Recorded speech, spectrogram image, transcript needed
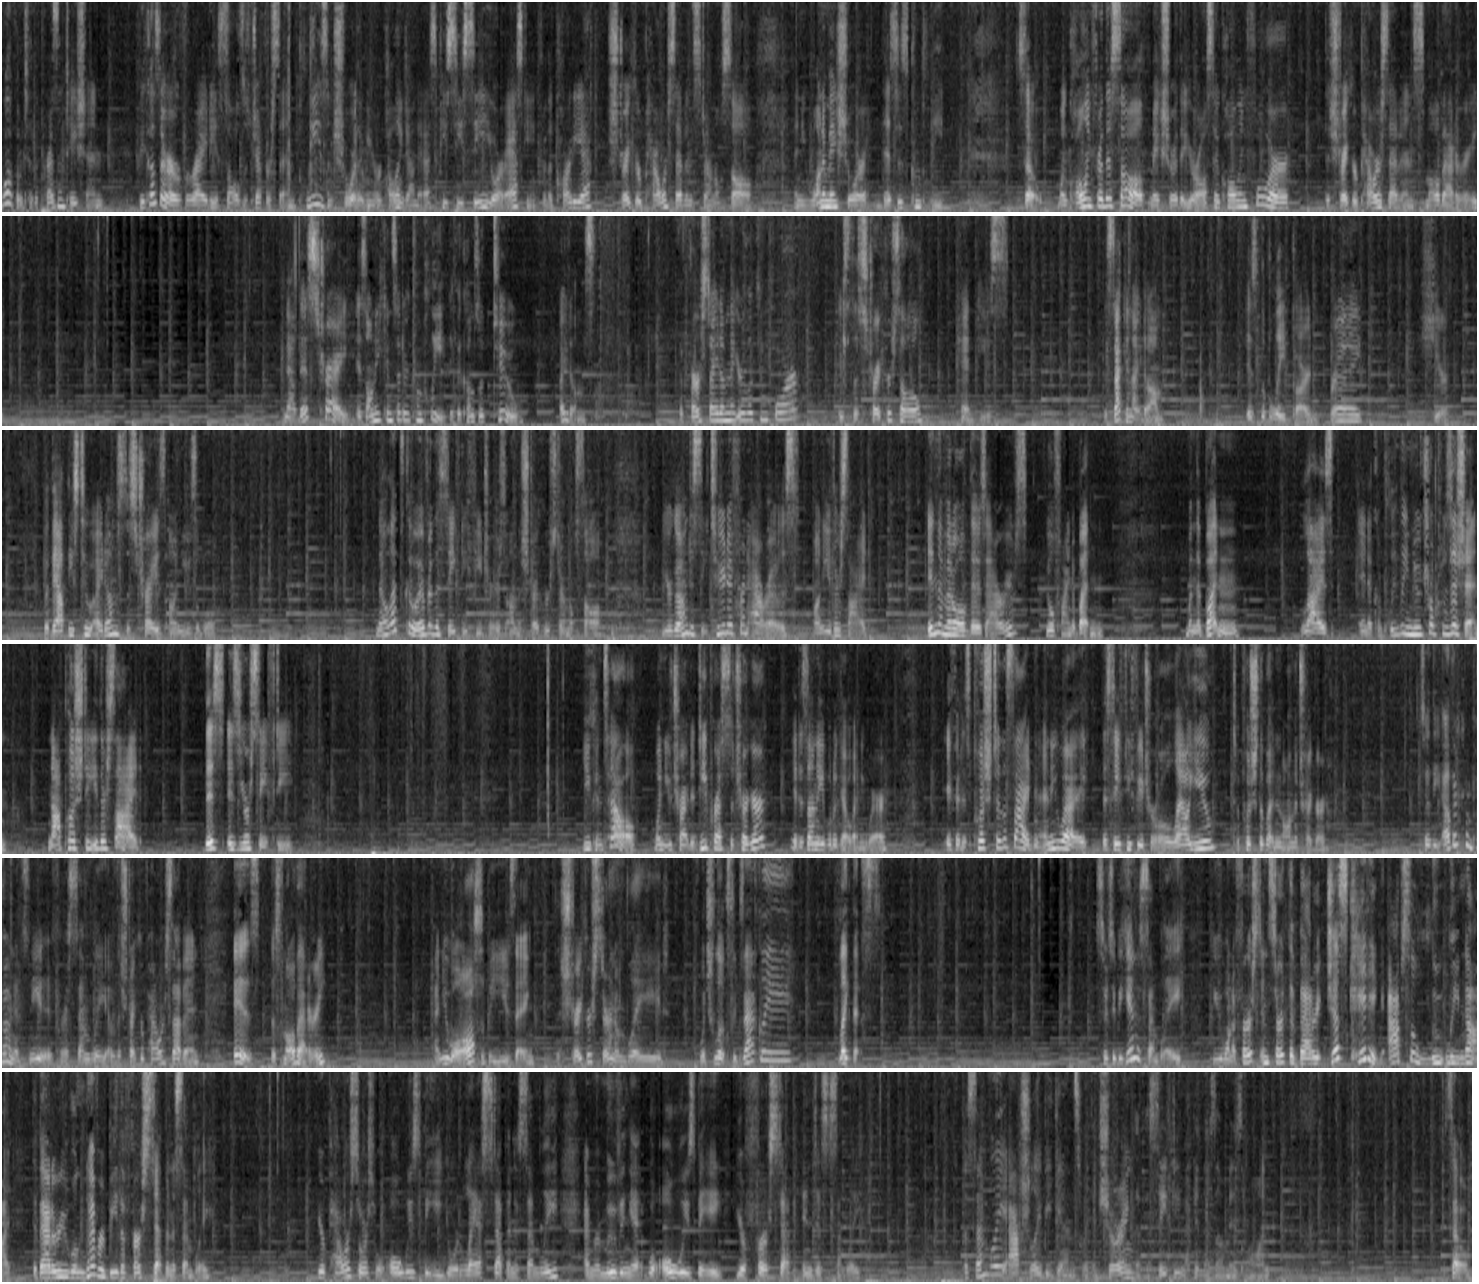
Welcome to the presentation. Because there are a variety of saws at Jefferson, please ensure that when you're calling down to SPCC, you are asking for the Cardiac Stryker Power 7 sternal saw, and you want to make sure this is complete. So, when calling for this saw, make sure that you're also calling for the Stryker Power 7 small battery. Now this tray is only considered complete if it comes with two items. The first item that you're looking for is the Stryker saw handpiece. The second item is the blade guard right here. Without these two items, this tray is unusable. Now let's go over the safety features on the Stryker sternal saw. You're going to see two different arrows on either side. In the middle of those arrows, you'll find a button. When the button lies in a completely neutral position, not pushed to either side, this is your safety. You can tell when you try to depress the trigger, it is unable to go anywhere. If it is pushed to the side in any way, the safety feature will allow you to push the button on the trigger. So the other components needed for assembly of the Stryker Power 7 is the small battery, and you will also be using the Stryker sternum blade, which looks exactly like this. So to begin assembly, you want to first insert the battery. Just kidding, absolutely not. The battery will never be the first step in assembly. Your power source will always be your last step in assembly, and removing it will always be your first step in disassembly. Assembly actually begins with ensuring that the safety mechanism is on. So,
